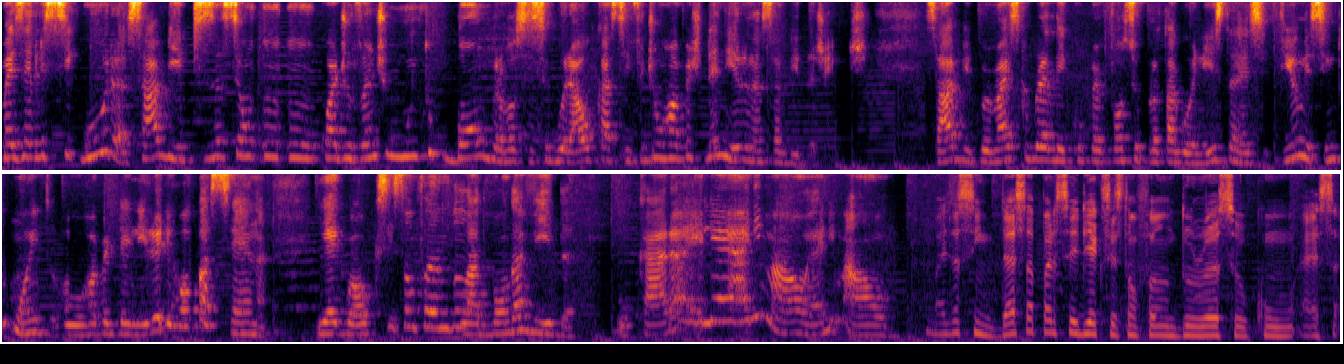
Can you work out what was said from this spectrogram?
mas ele segura, sabe? E precisa ser um, um, um coadjuvante muito bom para você segurar o cacife de um Robert De Niro nessa vida, gente sabe? Por mais que o Bradley Cooper fosse o protagonista nesse filme, sinto muito. O Robert De Niro, ele rouba a cena. E é igual que vocês estão falando do lado bom da vida. O cara, ele é animal, é animal. Mas assim, dessa parceria que vocês estão falando do Russell com essa,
